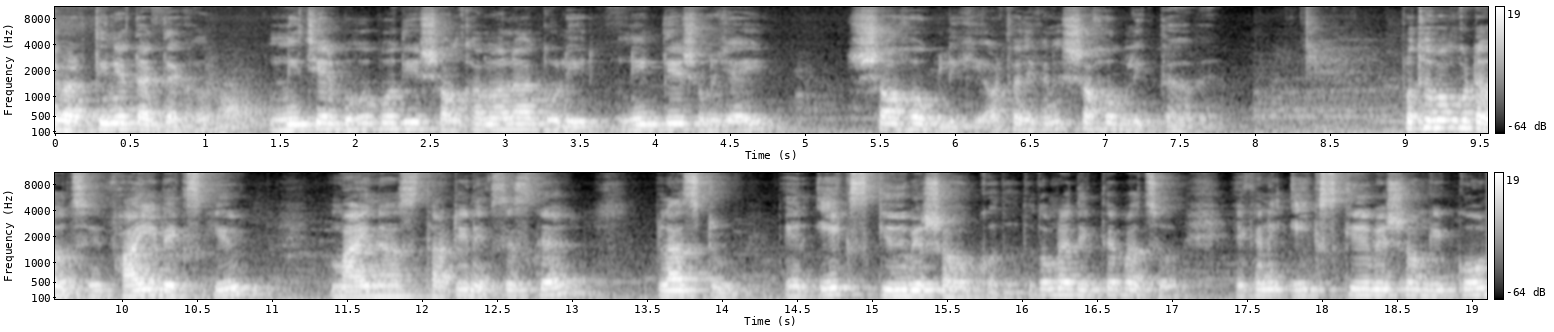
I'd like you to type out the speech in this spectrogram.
এবার তিনের দাগ দেখো। নিচের বহুপদী সংখ্যামালাগুলির নির্দেশ অনুযায়ী সহগ লিখি, অর্থাৎ এখানে সহগ লিখতে হবে। প্রথম অঙ্কটা হচ্ছে five x cube minus thirteen x square plus two এর এক্স কিউবের সহগ কত? তো তোমরা দেখতে পাচ্ছ এখানে এক্স কিউবের সঙ্গে কোন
